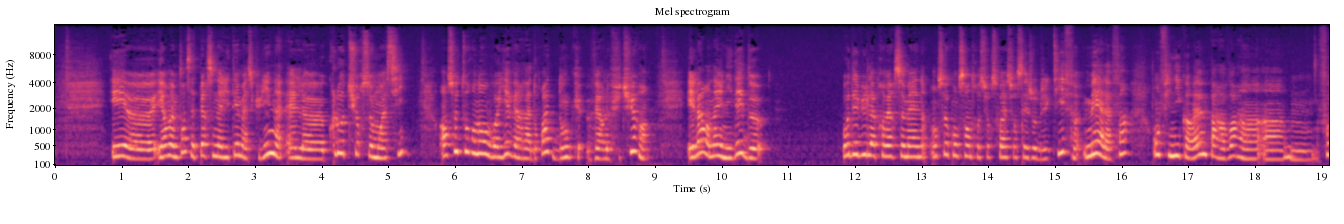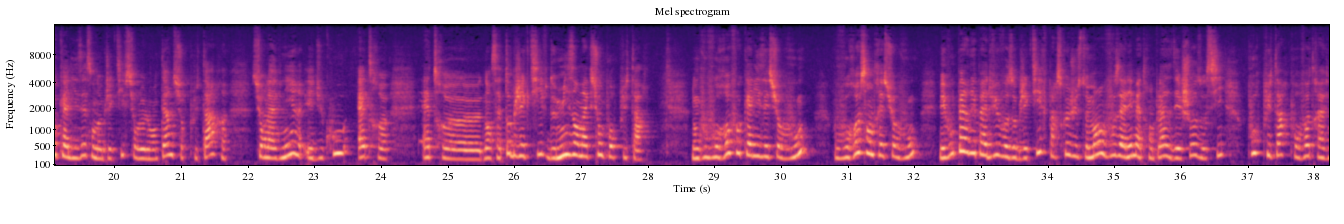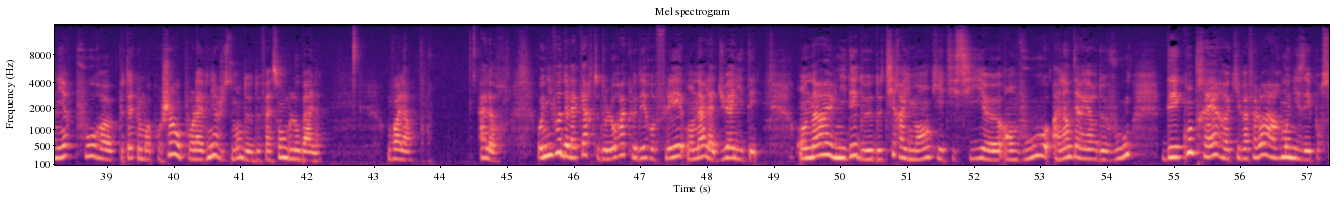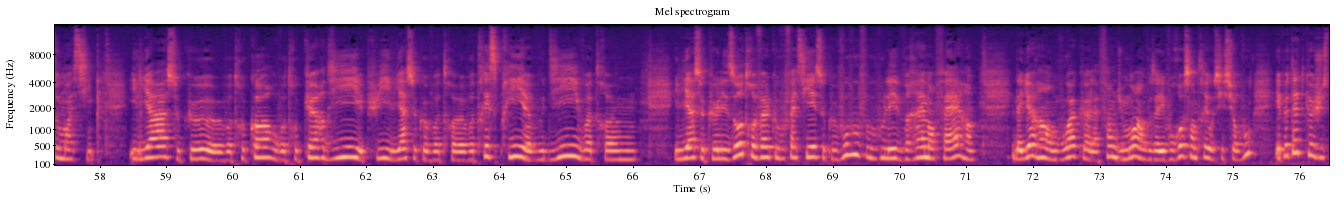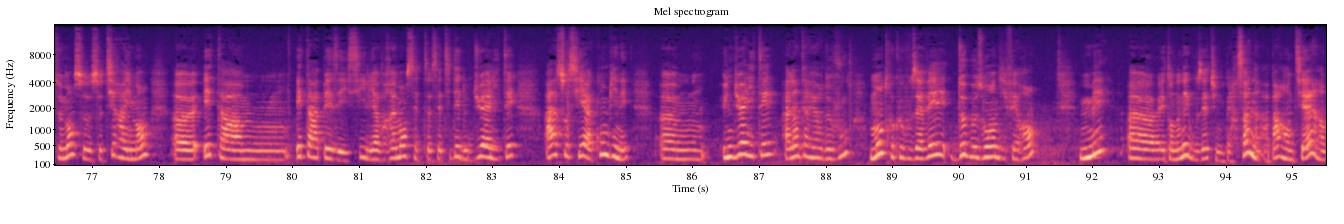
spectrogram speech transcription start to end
Et, et en même temps, cette personnalité masculine, elle clôture ce mois-ci en se tournant, vous voyez, vers la droite, donc vers le futur. Et là, on a une idée de au début de la première semaine, on se concentre sur soi, sur ses objectifs, mais à la fin, on finit quand même par avoir un, focaliser son objectif sur le long terme, sur plus tard, sur l'avenir, et du coup être, être euh, dans cet objectif de mise en action pour plus tard. Donc vous vous refocalisez sur vous, vous vous recentrez sur vous, mais vous perdez pas de vue vos objectifs parce que justement vous allez mettre en place des choses aussi pour plus tard, pour votre avenir, pour euh, peut-être le mois prochain ou pour l'avenir justement de, façon globale. Voilà. Alors, au niveau de la carte de l'oracle des reflets, on a la dualité. On a une idée de, tiraillement qui est ici euh, en vous, à l'intérieur de vous, des contraires qu'il va falloir harmoniser pour ce mois-ci il y a ce que euh, votre corps ou votre cœur dit, et puis il y a ce que votre, euh, esprit euh, vous dit, votre, il y a ce que les autres veulent que vous fassiez, ce que vous, voulez vraiment faire. D'ailleurs, hein, on voit qu'à la fin du mois, hein, vous allez vous recentrer aussi sur vous, et peut-être que justement ce, tiraillement est, à, apaiser. Ici, il y a vraiment cette, cette idée de dualité à associer, à combiner. Une dualité à l'intérieur de vous montre que vous avez deux besoins différents, mais euh, étant donné que vous êtes une personne à part entière,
